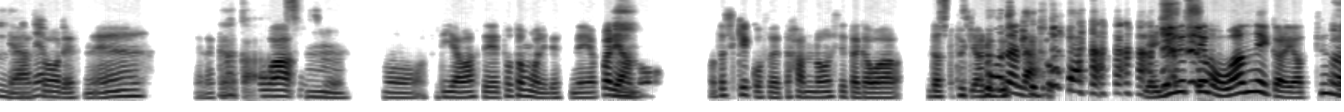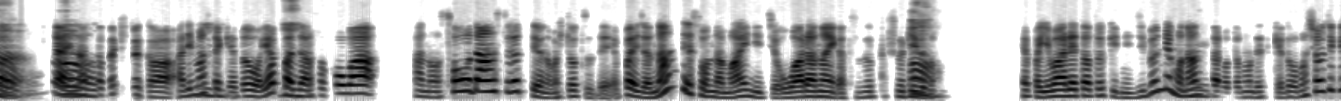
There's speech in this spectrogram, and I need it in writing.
んいや、だよね。そうですね。なんかここはもうすり合わせとともにですね、やっぱりあの、うん。私結構そうやって反論してた側だった時あるんですけど、いや、言うても終わんねえからやってんだろ、うん。みたいになった時とかありましたけど、やっぱじゃうん。あそこは、あの相談するっていうのも一つで、やっぱりじゃあなんでそんな毎日終わらないが続くすぎるの、うんやっぱ言われた時に自分でもなんうん。だろうと思うんですけど、まあ、正直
